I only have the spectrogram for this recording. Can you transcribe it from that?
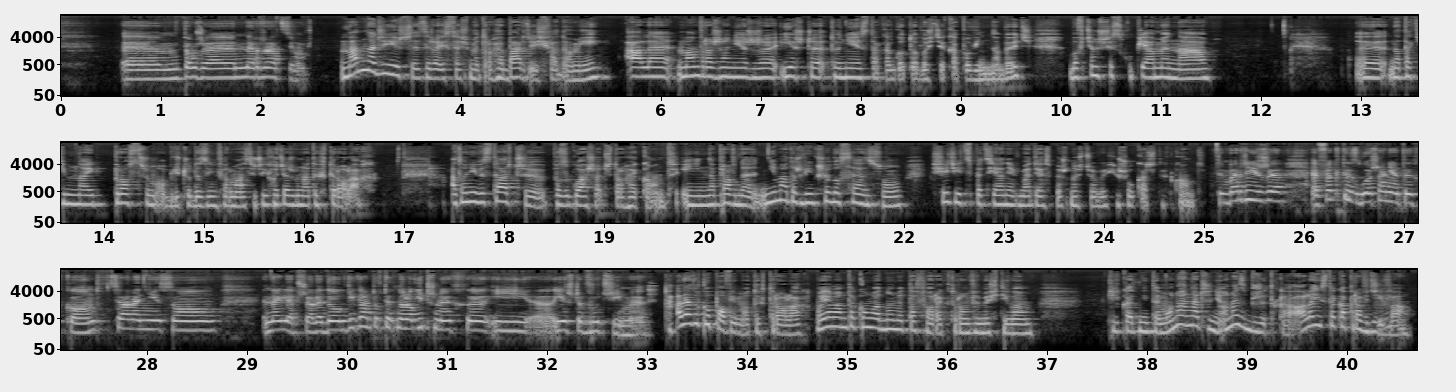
um, tąże narracją. Mam nadzieję, że jesteśmy trochę bardziej świadomi, ale mam wrażenie, że jeszcze to nie jest taka gotowość, jaka powinna być, bo wciąż się skupiamy na, y, na takim najprostszym obliczu dezinformacji, czyli chociażby na tych trollach. A to nie wystarczy pozgłaszać trochę kont i naprawdę nie ma też większego sensu siedzieć specjalnie w mediach społecznościowych i szukać tych kont. Tym bardziej, że efekty zgłaszania tych kont wcale nie są najlepsze, ale do gigantów technologicznych y, i y, jeszcze wrócimy. Ale ja tylko powiem o tych trollach, bo ja mam taką ładną metaforę, którą wymyśliłam kilka dni temu. Ona, znaczy nie, ona jest brzydka, ale jest taka prawdziwa. Mhm.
